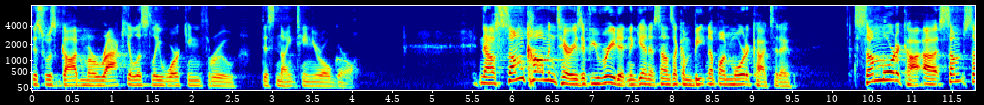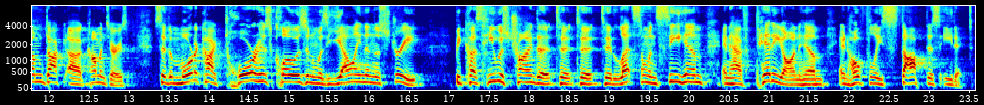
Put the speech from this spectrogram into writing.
This was God miraculously working through this 19 year old girl. Now, some commentaries, if you read it, and again, it sounds like I'm beating up on Mordecai today. Some Mordecai, uh, some some doc, uh, commentaries say that Mordecai tore his clothes and was yelling in the street because he was trying to, to, to, to let someone see him and have pity on him and hopefully stop this edict.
